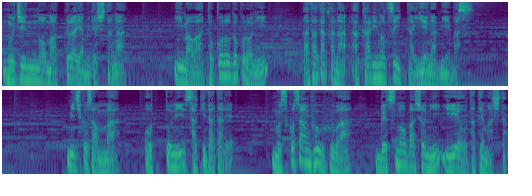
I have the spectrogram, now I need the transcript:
無人の真っ暗闇でしたが今はところどころに暖かな明かりのついた家が見えます。美智子さんは夫に先立たれ息子さん夫婦は別の場所に家を建てました。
